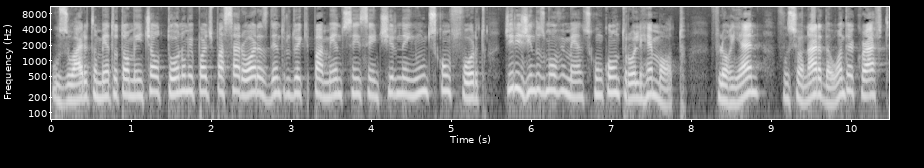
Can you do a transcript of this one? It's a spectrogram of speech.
O usuário também é totalmente autônomo e pode passar horas dentro do equipamento sem sentir nenhum desconforto, dirigindo os movimentos com controle remoto. Floriane, funcionária da Wondercraft,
